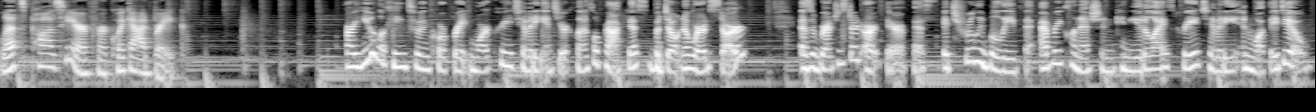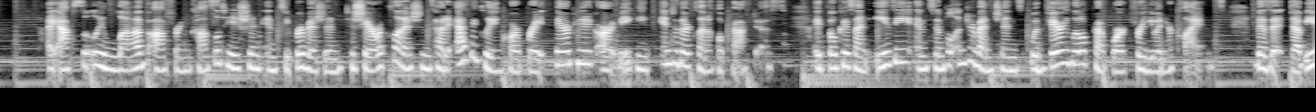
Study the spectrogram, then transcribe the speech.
let's pause here for a quick ad break are you looking to incorporate more creativity into your clinical practice but don't know where to start as a registered art therapist, I truly believe that every clinician can utilize creativity in what they do. I absolutely love offering consultation and supervision to share with clinicians how to ethically incorporate therapeutic art making into their clinical practice. I focus on easy and simple interventions with very little prep work for you and your clients. Visit www.cccs.care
